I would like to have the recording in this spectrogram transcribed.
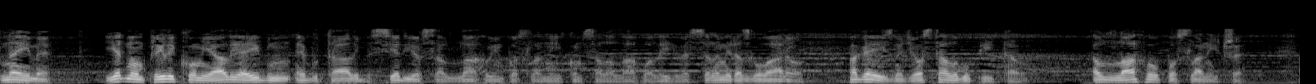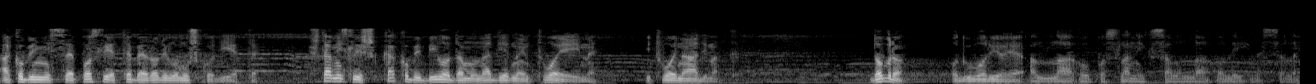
Naime, Jednom prilikom je Alija ibn Ebu Talib sjedio sa Allahovim poslanikom, salallahu alaihi veselem, i razgovarao, pa ga je između ostalog upitao. Allahov poslaniče, ako bi mi se poslije tebe rodilo muško dijete, šta misliš kako bi bilo da mu nadjednem tvoje ime i tvoj nadimak? Dobro, odgovorio je Allahov poslanik, salallahu alaihi veselem.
